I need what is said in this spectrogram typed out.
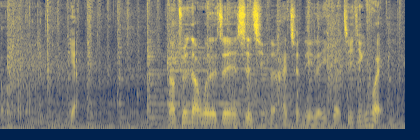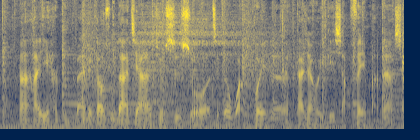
呃营养。那村长为了这件事情呢，还成立了一个基金会。那他也很明白的告诉大家，就是说这个晚会呢，大家会给小费嘛，那小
